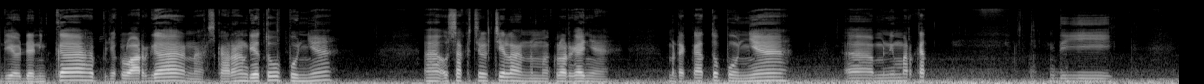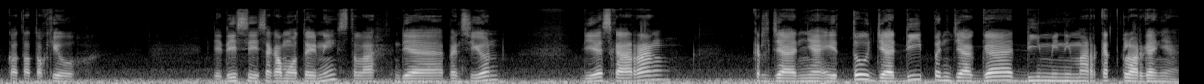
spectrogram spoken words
dia udah nikah punya keluarga. Nah sekarang dia tuh punya uh, usaha kecil-kecilan sama keluarganya. Mereka tuh punya uh, minimarket di kota Tokyo. Jadi si Sakamoto ini setelah dia pensiun dia sekarang kerjanya itu jadi penjaga di minimarket keluarganya.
